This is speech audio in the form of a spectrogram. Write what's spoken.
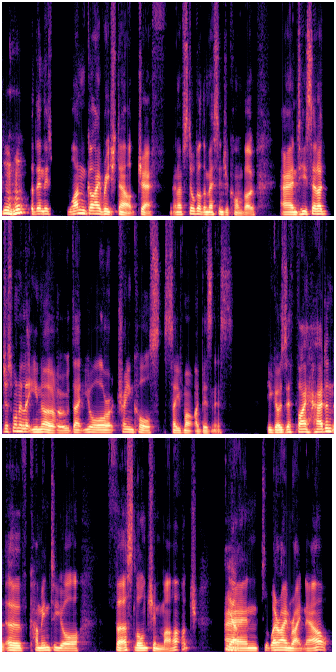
Mhm. But then this one guy reached out, Jeff, and I've still got the messenger convo, and he said, "I just want to let you know that your training course saved my business." He goes, "If I hadn't have come into your first launch in March." Yep. And where I'm right now,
